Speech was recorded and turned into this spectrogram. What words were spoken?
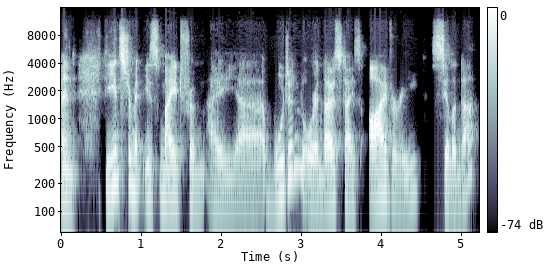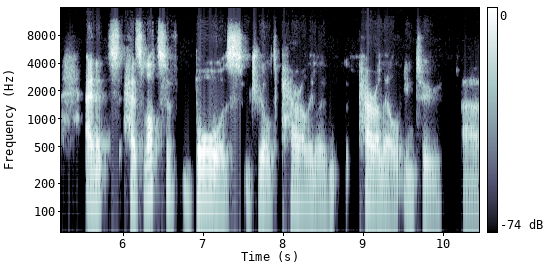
And the instrument is made from a uh, wooden, or in those days, ivory cylinder, and it has lots of bores drilled parallel, parallel into uh,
